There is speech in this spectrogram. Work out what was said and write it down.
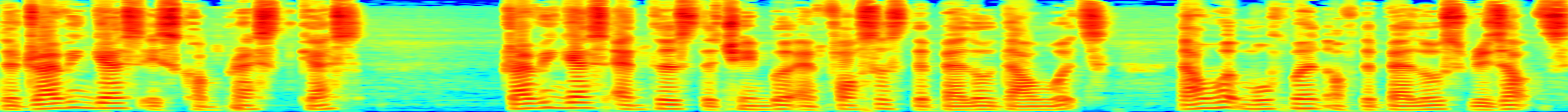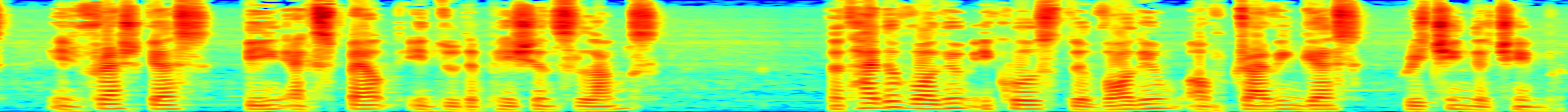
the driving gas is compressed gas Driving gas enters the chamber and forces the bellow downwards. Downward movement of the bellows results in fresh gas being expelled into the patient's lungs. The tidal volume equals the volume of driving gas reaching the chamber.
